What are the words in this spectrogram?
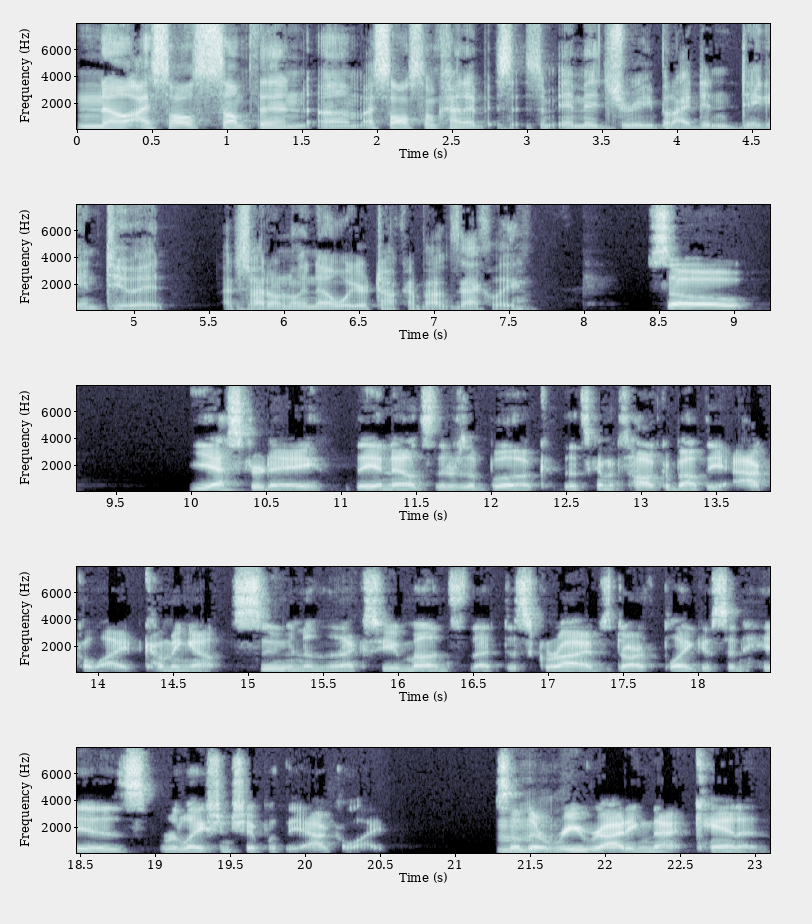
no, I saw something. Um, I saw some kind of some imagery, but I didn't dig into it. I just I don't really know what you're talking about exactly. So yesterday they announced there's a book that's going to talk about the acolyte coming out soon in the next few months that describes Darth Plagueis and his relationship with the acolyte. So Mm. they're rewriting that canon.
